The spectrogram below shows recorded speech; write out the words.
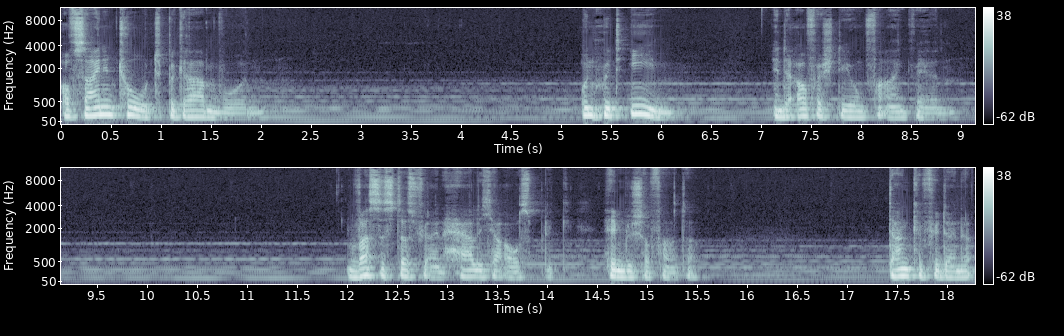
auf seinen Tod begraben wurden und mit ihm in der Auferstehung vereint werden. Was ist das für ein herrlicher Ausblick, himmlischer Vater? Danke für deine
